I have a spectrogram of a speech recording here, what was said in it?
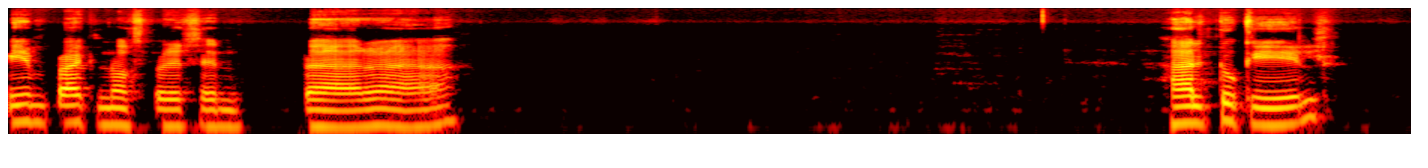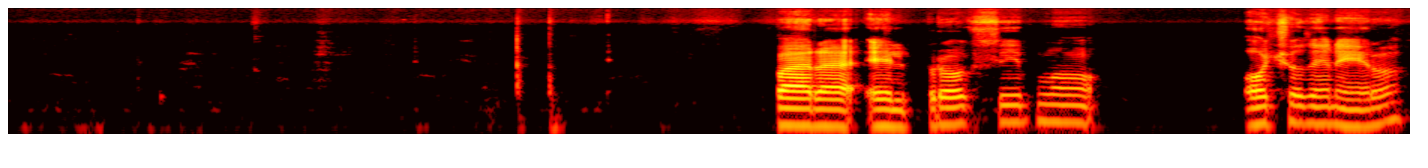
Impact nos presentará Hard to Kill para el próximo 8 de enero,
